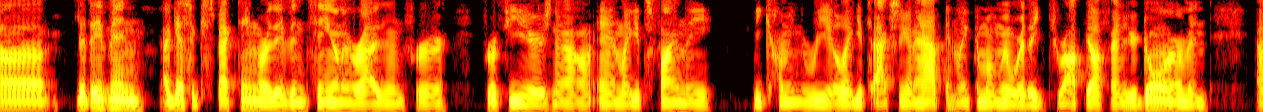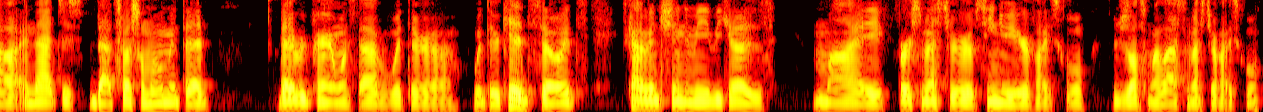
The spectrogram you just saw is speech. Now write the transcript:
uh that they've been I guess expecting or they've been seeing on the horizon for for a few years now. And like it's finally becoming real. Like it's actually going to happen. Like the moment where they drop you off at your dorm and uh and that just that special moment that that every parent wants to have with their uh, with their kids. So it's it's kind of interesting to me because my first semester of senior year of high school, which is also my last semester of high school,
